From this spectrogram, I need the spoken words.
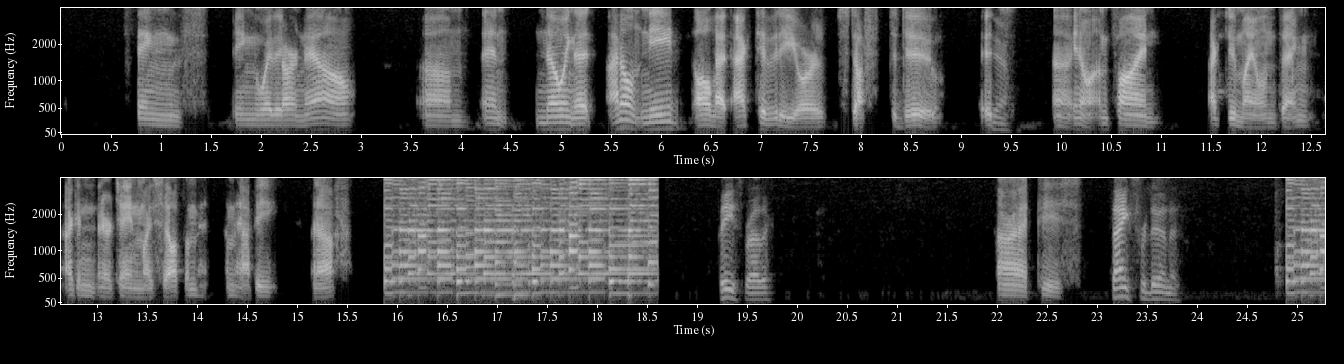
things being the way they are now, um, and knowing that I don't need all that activity or stuff to do. It's uh, you know I'm fine. I can do my own thing. I can entertain myself. I'm I'm happy enough. peace, brother. All right, peace. Thanks for doing this.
